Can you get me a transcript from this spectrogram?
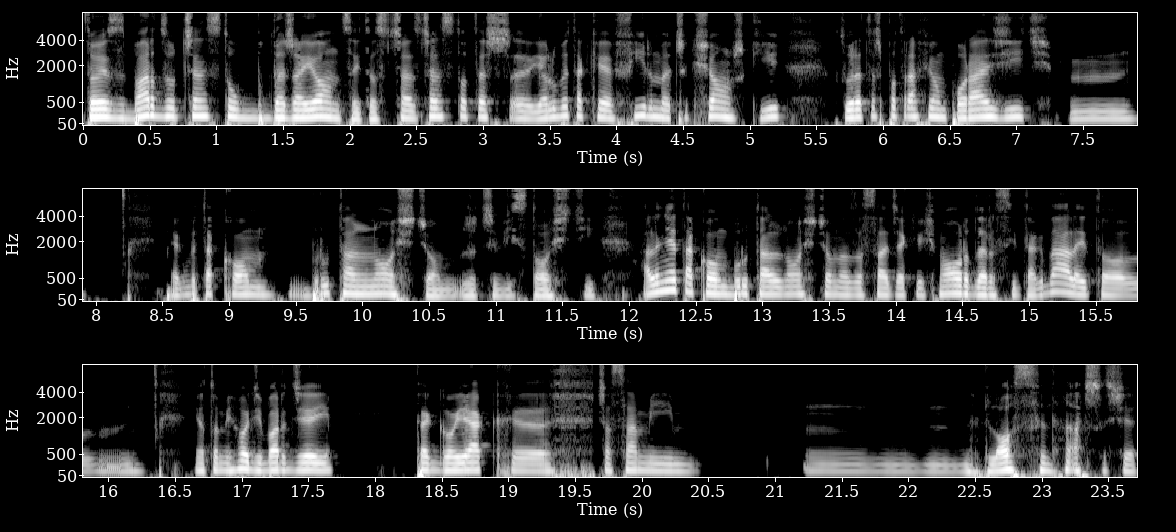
to jest bardzo często uderzające i to jest często też, e, ja lubię takie filmy czy książki, które też potrafią porazić mm, jakby taką brutalnością rzeczywistości, ale nie taką brutalnością na zasadzie jakichś morders i tak dalej, to mm, nie o to mi chodzi, bardziej tego jak e, czasami mm, losy nasze się,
